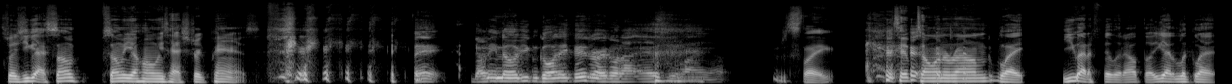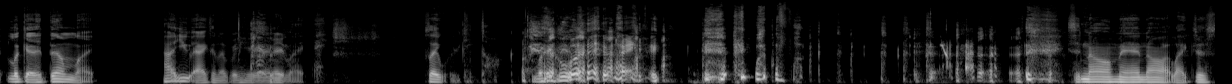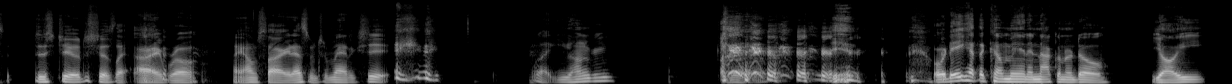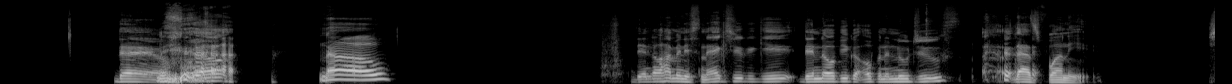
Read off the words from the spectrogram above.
especially you got some some of your homies had strict parents. Thanks. Don't even know if you can go in their refrigerator without asking. Like, uh, Just like tiptoeing around, like you got to fill it out though. You got to look like look at them like, how you acting up in here? And they're like, hey, shh. It's like we can't talk. Like what? like what the fuck? He said, "No, man, no. Like just just chill. Just chill." It's like, all right, bro. Like I'm sorry. That's some dramatic shit. like you hungry? Yeah. Or they have to come in and knock on the door. Y'all eat? Damn. Well, no. didn't know how many snacks you could get. Didn't know if you could open a new juice. That's funny.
